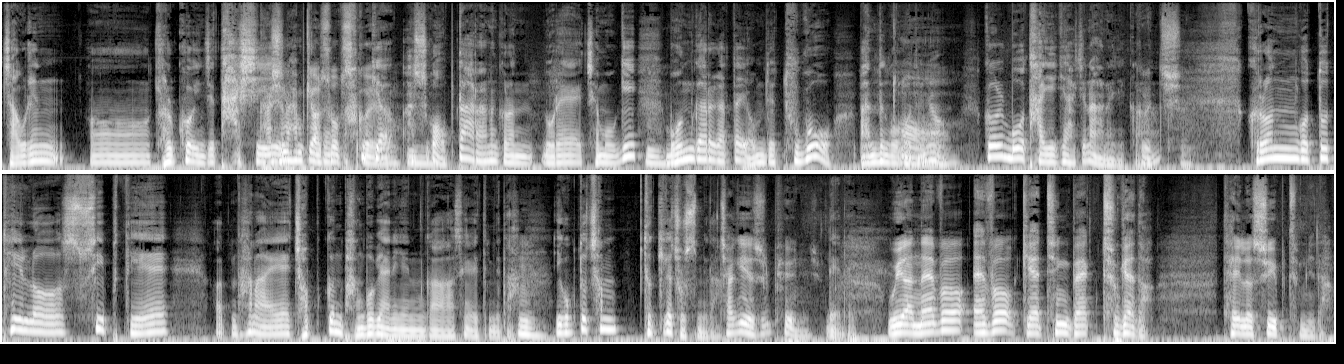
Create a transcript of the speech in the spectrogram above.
자 우린 어 결코 이제 다시 다시는 함께 할 수 없을 함께 거예요. 할 수가 음. 없다라는 그런 노래 제목이 음. 뭔가를 갖다 염두에 두고 만든 거거든요. 어. 그걸 뭐 다 얘기하지는 않으니까. 그렇지. 그런 것도 테일러 스위프트의 어떤 하나의 접근 방법이 아닌가 생각이 듭니다. 음. 이 곡도 참 듣기가 좋습니다. 자기 예술 표현이죠. 네네. We are never ever getting back together. 테일러 스위프트입니다.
